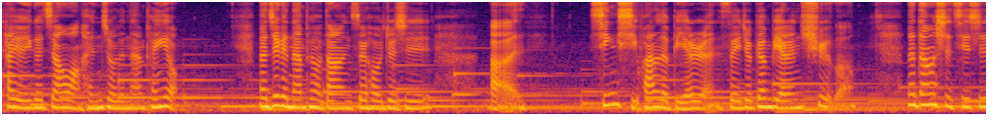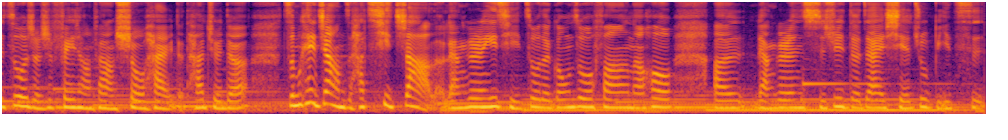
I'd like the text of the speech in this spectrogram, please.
他有一个交往很久的男朋友，那这个男朋友当然最后就是呃。心喜欢了别人，所以就跟别人去了。那当时其实作者是非常非常受害的，他觉得怎么可以这样子，他气炸了。两个人一起做的工作坊，然后呃两个人持续的在协助彼此。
